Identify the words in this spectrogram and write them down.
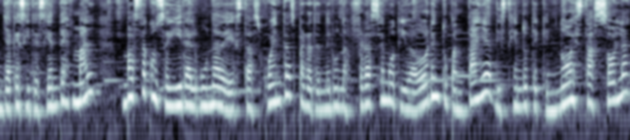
ya que si te sientes mal, basta conseguir alguna de estas cuentas para tener una frase motivadora en tu pantalla diciéndote que no estás sola,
